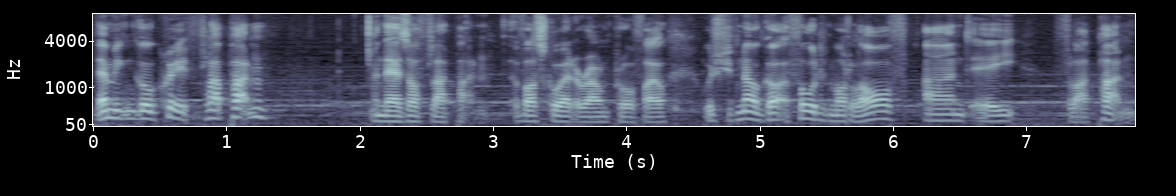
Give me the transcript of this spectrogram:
Then we can go create flat pattern and there's our flat pattern of our squared around profile, which we've now got a folded model of and a flat pattern.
